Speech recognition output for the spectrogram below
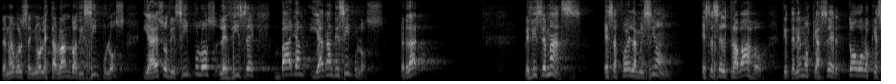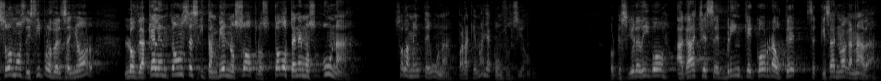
De nuevo el Señor le está hablando a discípulos y a esos discípulos les dice, vayan y hagan discípulos, ¿verdad? Les dice más, esa fue la misión, ese es el trabajo que tenemos que hacer todos los que somos discípulos del Señor, los de aquel entonces y también nosotros. Todos tenemos una, solamente una, para que no haya confusión. Porque si yo le digo, agáchese, brinque, corra, usted quizás no haga nada,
